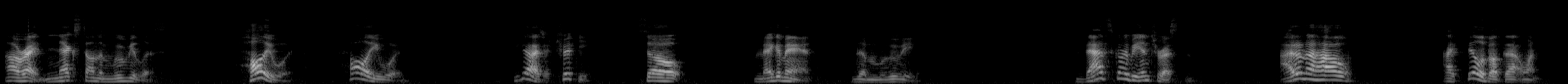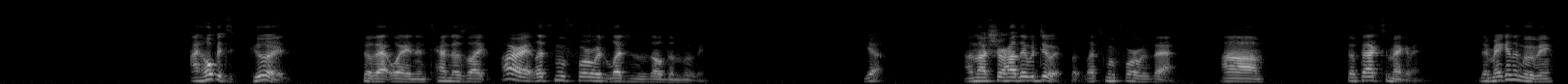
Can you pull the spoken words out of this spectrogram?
All right, next on the movie list Hollywood. Hollywood. You guys are tricky. So, Mega Man, the movie. That's going to be interesting. I don't know how I feel about that one. I hope it's good, so that way Nintendo's like, all right, let's move forward Legend of Zelda movie. Yeah. I'm not sure how they would do it, but let's move forward with that. Um, but back to Mega Man. They're making the movie.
